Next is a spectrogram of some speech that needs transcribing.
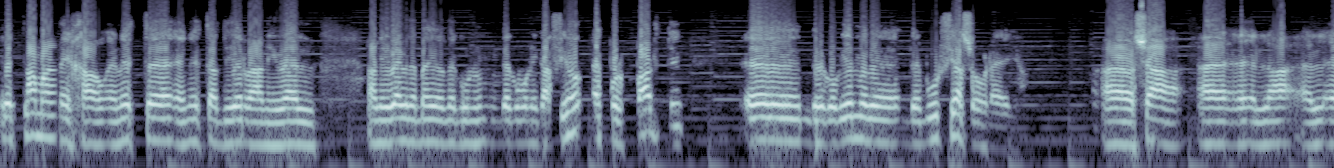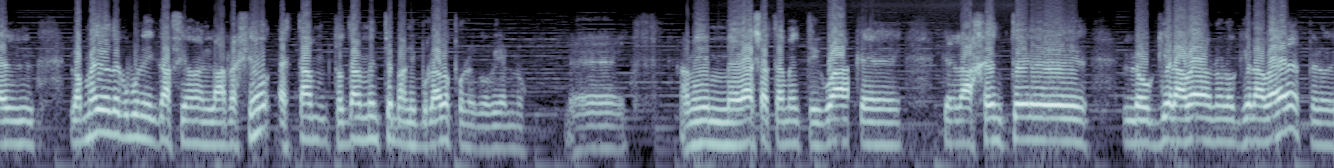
está manejado en este en esta tierra a nivel a nivel de medios de, comunicación es por parte eh, del gobierno de, Murcia sobre ello. Eh, o sea, eh, los medios de comunicación en la región están totalmente manipulados por el gobierno. a mí me da exactamente igual que, que la gente lo quiera ver o no lo quiera ver, pero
